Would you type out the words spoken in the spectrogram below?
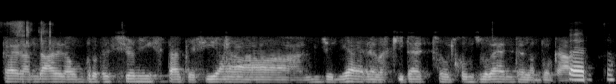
per andare da un professionista che sia l'ingegnere, l'architetto, il consulente, l'avvocato. Certo.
